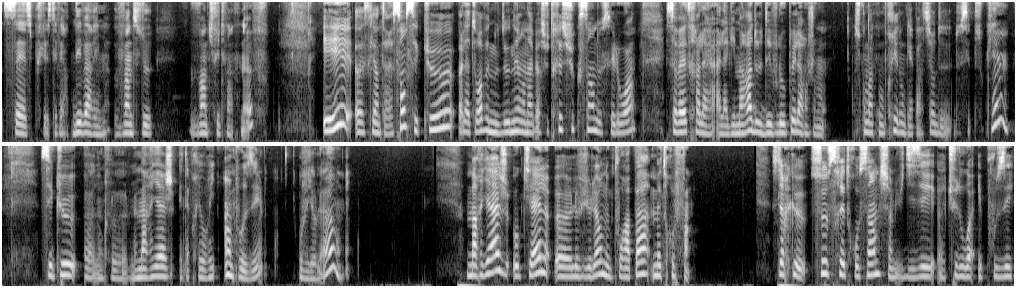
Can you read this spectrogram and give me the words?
16, puis le Sefer Devarim 22, 28, 29. Et euh, ce qui est intéressant, c'est que la Torah va nous donner un aperçu très succinct de ces lois. Ça va être à la, à la Gemara de développer largement. Ce qu'on a compris donc à partir de, ces psukim, c'est que euh, donc le, mariage est a priori imposé au violeur. Mariage auquel le violeur ne pourra pas mettre fin. C'est-à-dire que ce serait trop simple si on lui disait euh, tu dois épouser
